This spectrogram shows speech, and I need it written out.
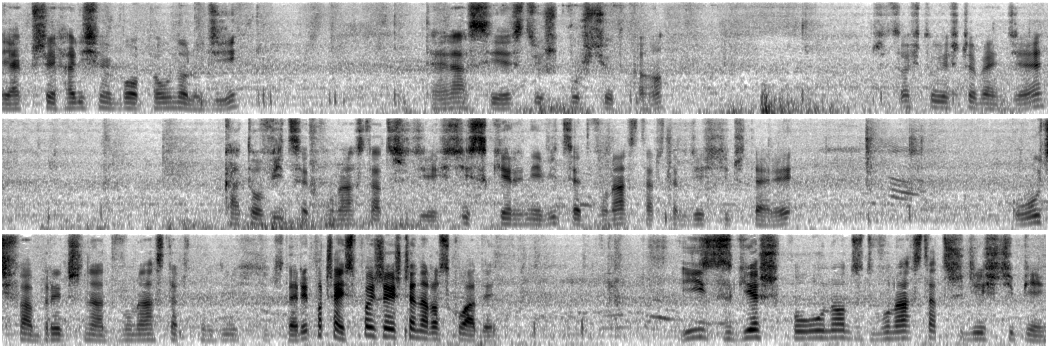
Jak przyjechaliśmy było pełno ludzi. Teraz jest już puściutko. Czy coś tu jeszcze będzie? Katowice 12.30, Skierniewice 12.44, Łódź Fabryczna 12.44. Poczekaj, spojrzę jeszcze na rozkłady. I Zgierz Północ 12.35,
